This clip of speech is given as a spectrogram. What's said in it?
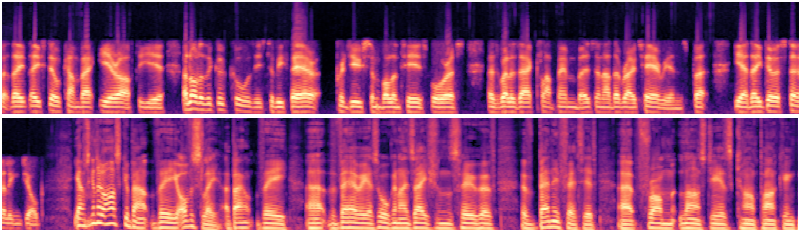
but they, they still come back year after year. A lot of the good causes, to be fair, produce some volunteers for us, as well as our club members and other Rotarians. But yeah, they do a sterling job. Yeah, I was going to ask about the obviously about the uh, the various organisations who have have benefited uh, from last year's car parking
